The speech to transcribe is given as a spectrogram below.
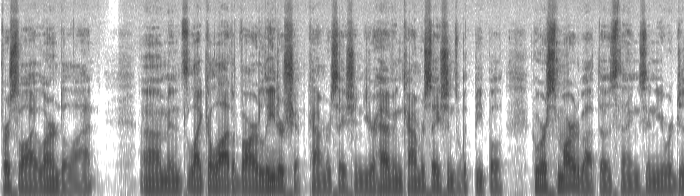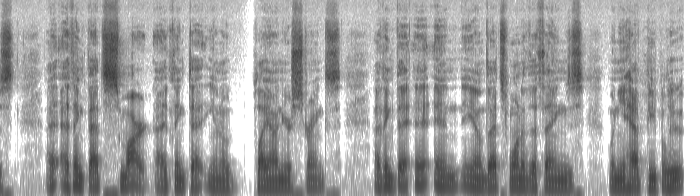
first of all, I learned a lot. Um, and it's like a lot of our leadership conversation. You're having conversations with people who are smart about those things, and you were just. I, I think that's smart. I think that you know play on your strengths. I think that, and you know that's one of the things when you have people who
